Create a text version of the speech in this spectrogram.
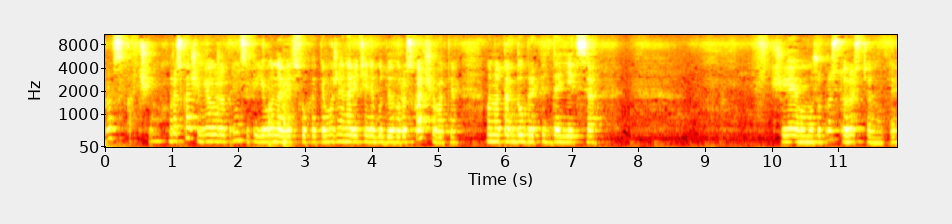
Розкачуємо. Розкачуємо, я вже, в принципі, його навіть, слухайте, може я навіть і не буду його розкачувати. Воно так добре піддається, що я його можу просто розтягнути.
